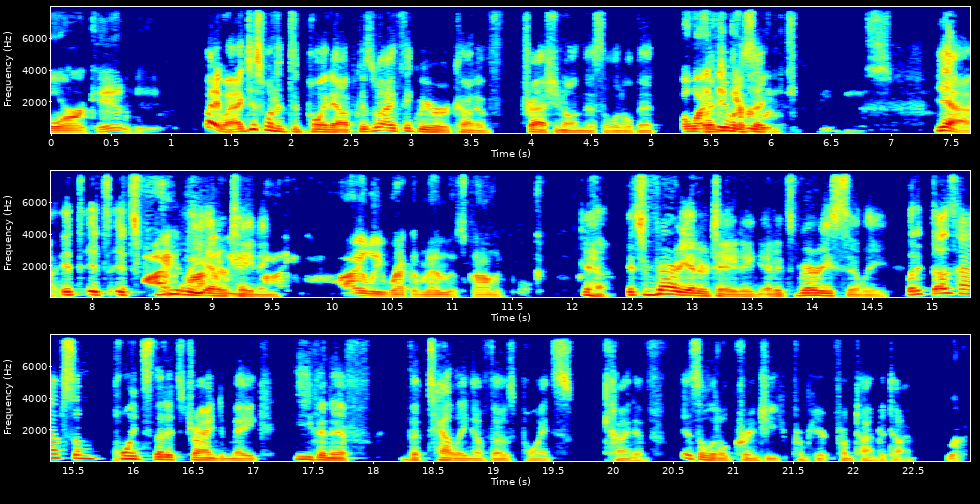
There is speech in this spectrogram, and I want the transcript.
Or can he? Anyway i just wanted to point out because i think we were kind of trashing on this a little bit. Oh i I think wanna say- should this. Yeah it's it's it's I really highly- entertaining. I highly recommend this comic book Yeah, it's very entertaining and it's very silly, but it does have some points that it's trying to make, even if the telling of those points kind of is a little cringy from here from time to time. Right.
